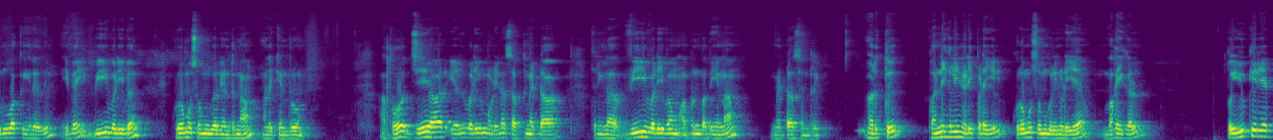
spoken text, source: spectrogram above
உருவாக்குகிறது. இவை வி வடிவ குரோமோசோம்கள் என்று நாம் அழைக்கின்றோம். அப்போது ஜேஆர்எல் வடிவம் அப்படின்னா சப்மெட்டா சரிங்களா? வி வடிவம் அப்படின்னு பார்த்தீங்கன்னா மெட்டாசென்ட்ரிக். அடுத்து பன்னிகளின் அடிப்படையில் குரோமோசோம்களினுடைய வகைகள் இப்போ யூகேரியட்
